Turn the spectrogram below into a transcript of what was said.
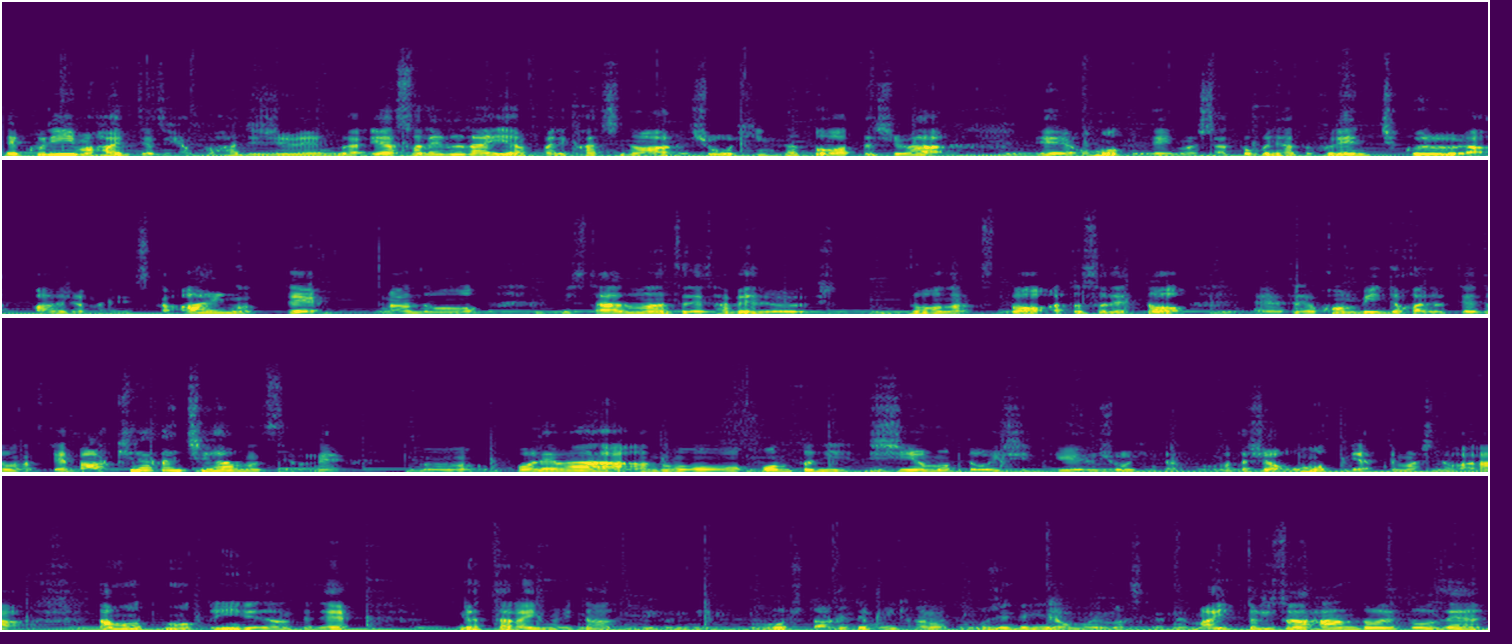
で、クリーム入ったやつ180円ぐらい。いや、それぐらいやっぱり価値のある商品だと私は、えー、思っていました。特にあとフレンチクルーラーとかあるじゃないですか。ああいうのって、あの、ミスタードーナツで食べるドーナツと、あとそれと、えー、例えばコンビニとかで売ってるドーナツってやっぱ明らかに違うんですよね。うん。これは、あの、本当に自信を持って美味しいって言える商品だと私は思ってやってましたから、からもっともっといい値段でね、やったらいいのになっていうふうに、もうちょっと上げてもいいかなって個人的には思いますけどね。まあ、一時その反動で当然、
